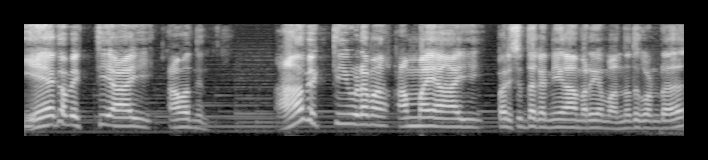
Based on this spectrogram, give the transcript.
ഏക വ്യക്തിയായി അവൻ നിന്നു. ആ വ്യക്തിയുടെ അമ്മയായി പരിശുദ്ധ കന്യകാമറിയം വന്നതുകൊണ്ട്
